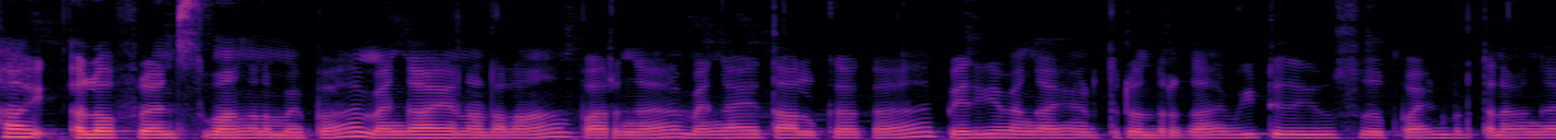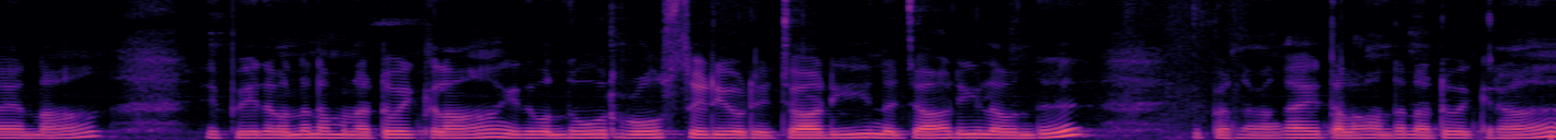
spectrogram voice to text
ஹாய் ஹலோ ஃப்ரெண்ட்ஸ் வாங்க நம்ம இப்போ வெங்காயம் நடலாம். பாருங்கள் வெங்காயத்தாளுக்காக பெரிய வெங்காயம் எடுத்துகிட்டு வந்திருக்கேன். வீட்டுக்கு யூஸ் பயன்படுத்தின வெங்காயம் தான். இப்போ இதை வந்து நம்ம நட்டு வைக்கலாம். இது வந்து ஒரு ரோஸ் செடியோடைய ஜாடி. இந்த ஜாடியில் வந்து இப்போ இந்த வெங்காயத்தெல்லாம் வந்து நட்டு வைக்கிறேன்.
